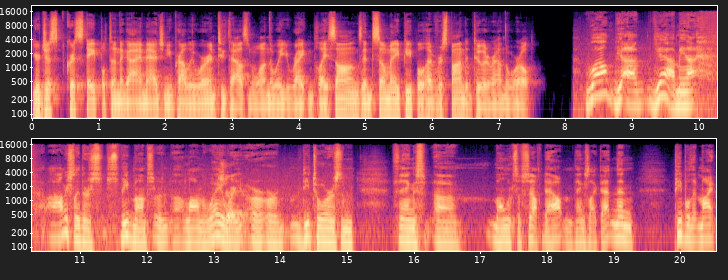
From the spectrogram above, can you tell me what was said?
You're just Chris Stapleton, the guy I imagine you probably were in 2001, the way you write and play songs. And so many people have responded to it around the world. Well, yeah, uh, yeah. I mean, I, obviously there's speed bumps along the way Sure. where you, or, or detours and things, uh, moments of self doubt and things like that, and then people that might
